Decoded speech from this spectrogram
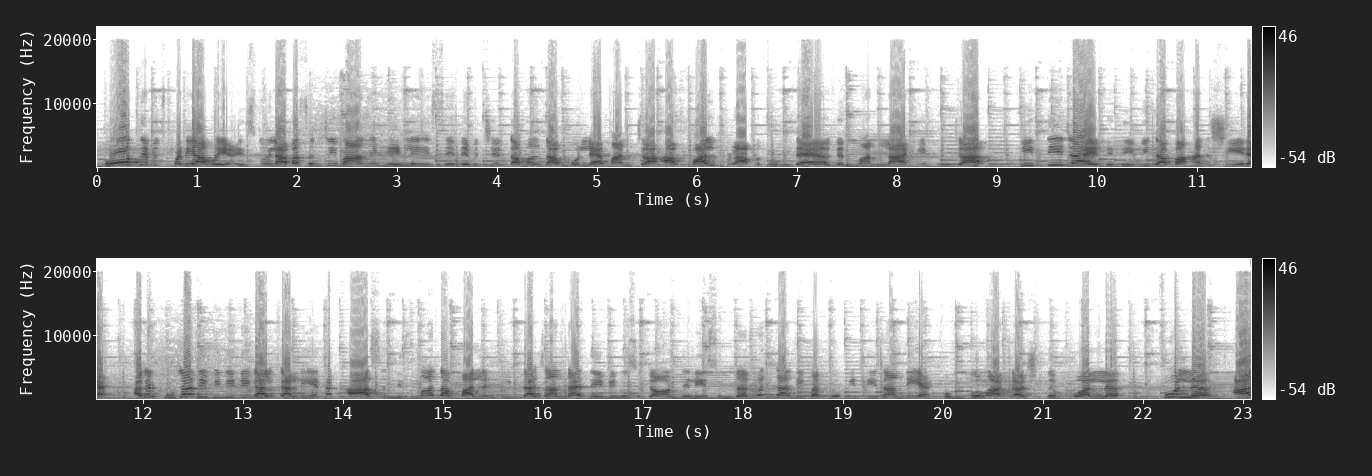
ਬੋਧ ਦੇ ਵਿੱਚ ਫੜਿਆ ਹੋਇਆ ਇਸ ਤੋਂ ਇਲਾਵਾ ਸੱਜੀ ਬਾਹ ਦੇ ਹੇਠਲੇ ਹਿੱਸੇ ਦੇ ਵਿੱਚ ਕਮਲ ਦਾ ਫੁੱਲ ਹੈ। ਮਨ ਚਾਹਾ ਫਲ ਪ੍ਰਾਪਤ ਹੁੰਦਾ ਹੈ। ਅਗਰ ਮਨ ਲਾ ਕੇ ਪੂਜਾ ਕੀਤੀ ਜਾਏ ਤੇ ਦੇਵੀ ਦਾ ਵਾਹਨ ਸ਼ੇਰ ਹੈ। ਅਗਰ ਪੂਜਾ ਦੀ ਵਿਧੀ ਦੀ ਗੱਲ ਕਰ ਲਈਏ ਤਾਂ ਖਾਸ ਨਿਯਮਾਂ ਦਾ ਪਾਲਣ ਕੀਤਾ ਜਾਂਦਾ ਹੈ। ਦੇਵੀ ਨੂੰ ਸਜਾਉਣ ਦੇ ਲਈ ਸੁੰਦਰ ਰੰਗਾਂ ਦੀ ਵਰਤੋਂ ਕੀਤੀ ਜਾਂਦੀ ਹੈ। ਕੁਮਕੁਮ, ਆਕਰਸ਼ਿਤ ਫੁੱਲ ਫੁੱਲ ਆ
